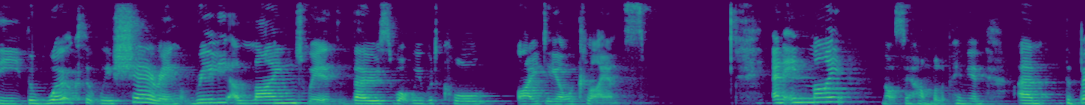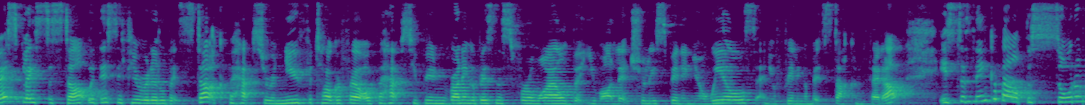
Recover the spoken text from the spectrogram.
the, the work that we're sharing really aligned with those what we would call ideal clients. And in my not so humble opinion. Um, the best place to start with this, if you're a little bit stuck, perhaps you're a new photographer, or perhaps you've been running a business for a while, but you are literally spinning your wheels and you're feeling a bit stuck and fed up, is to think about the sort of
